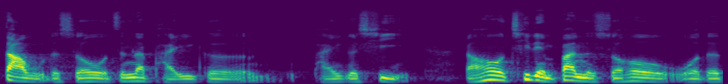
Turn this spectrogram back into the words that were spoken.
大五的时候，我正在排一个排一个戏，然后七点半的时候，我的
